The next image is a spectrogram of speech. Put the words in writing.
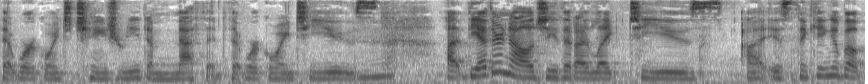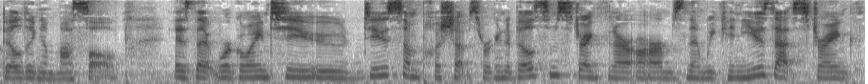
that we're going to change. We need a method that we're going to use. Mm-hmm. Uh, the other analogy that I like to use uh, is thinking about building a muscle is that we're going to do some push ups, we're going to build some strength in our arms, and then we can use that strength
